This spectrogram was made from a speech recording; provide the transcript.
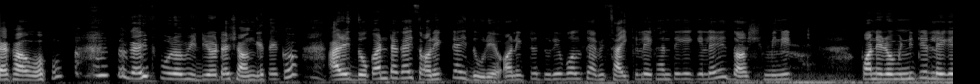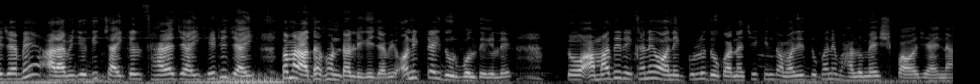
দেখাবো। তো গাইজ পুরো ভিডিওটা সঙ্গে থেকো। আর এই দোকানটা গাইজ অনেকটাই দূরে। অনেকটা দূরে বলতে আমি সাইকেলে এখান থেকে গেলে দশ মিনিট পনেরো মিনিটের লেগে যাবে আর আমি যদি সাইকেল ছাড়া যাই, হেঁটে যাই, তো আমার আধা ঘণ্টা লেগে যাবে। অনেকটাই দূর বলতে গেলে। তো আমাদের এখানে অনেকগুলো দোকান আছে, কিন্তু আমাদের দোকানে ভালো ম্যাশ পাওয়া যায় না।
